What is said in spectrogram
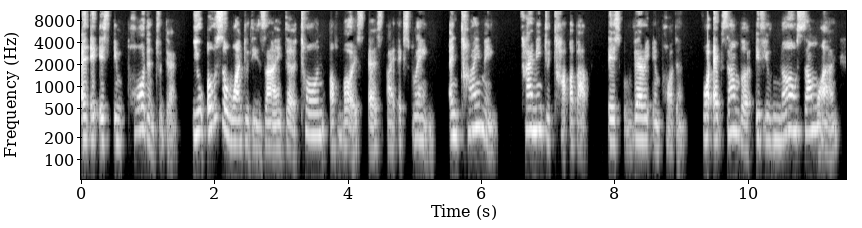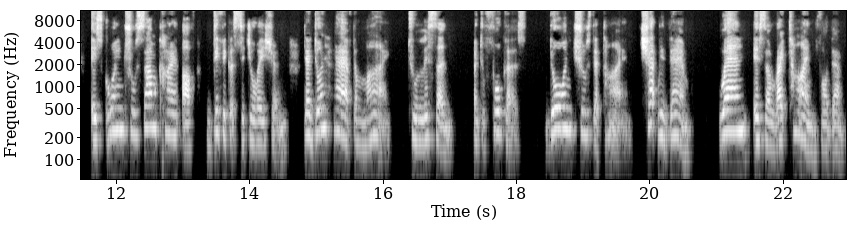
and it is important to them. You also want to design the tone of voice as I explained and timing. Timing to talk about is very important. For example, if you know someone is going through some kind of difficult situation, they don't have the mind to listen and to focus. Don't choose the time. Chat with them when is the right time for them.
